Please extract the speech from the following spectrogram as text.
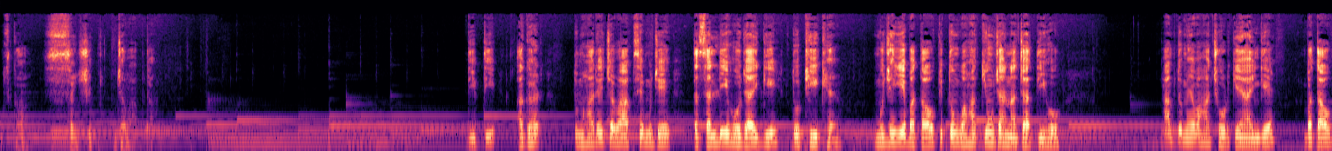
उसका संक्षिप्त जवाब था। दीप्ति, अगर तुम्हारे जवाब से मुझे तसल्ली हो जाएगी तो ठीक है। मुझे ये बताओ कि तुम वहाँ क्यों जाना चाहती हो? हम तुम्हें वहाँ छोड़ के आएँगे। बताओ,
